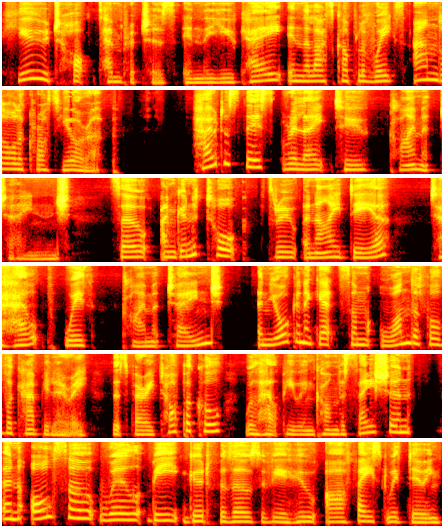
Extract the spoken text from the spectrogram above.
huge hot temperatures in the UK in the last couple of weeks and all across Europe. How does this relate to climate change? So I'm going to talk through an idea to help with climate change and you're going to get some wonderful vocabulary that's very topical, will help you in conversation and also will be good for those of you who are faced with doing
